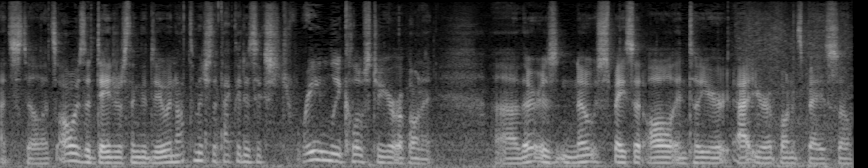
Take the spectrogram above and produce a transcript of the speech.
That's still, that's always a dangerous thing to do, and not to mention the fact that it's extremely close to your opponent. Uh, there is no space at all until you're at your opponent's base, so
